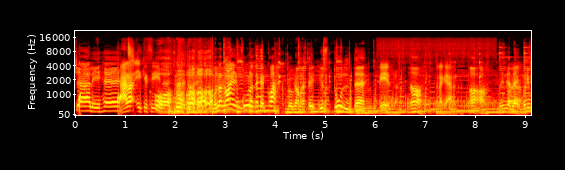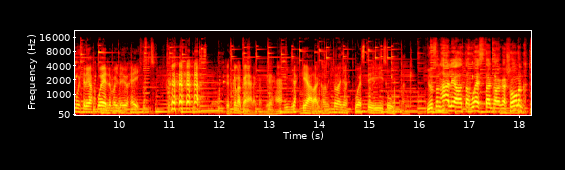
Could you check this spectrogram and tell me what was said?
kärlighet. Älä ikke siinä. Mun on aina kuullut tätä Quack-programma, että just tulde. Petra, No, älä käärä. aa. Mun ei mun ei muista liian puerre vai jo heitt. Teetkö älä käärä? Hä? Millä kääraikaan, nyt on aina tuesti suuttankin. Just on härliga att huesta gaga solgt.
